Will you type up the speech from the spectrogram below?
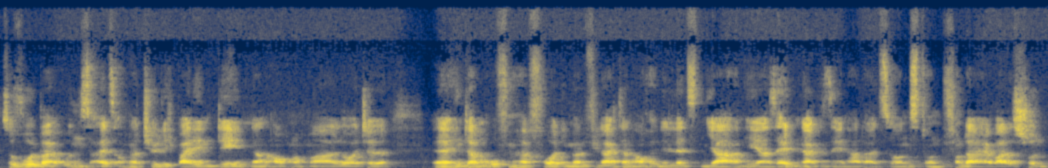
sowohl bei uns als auch natürlich bei den Dänen dann auch nochmal Leute äh, hinterm Ofen hervor, die man vielleicht dann auch in den letzten Jahren eher seltener gesehen hat als sonst. Und von daher war das schon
